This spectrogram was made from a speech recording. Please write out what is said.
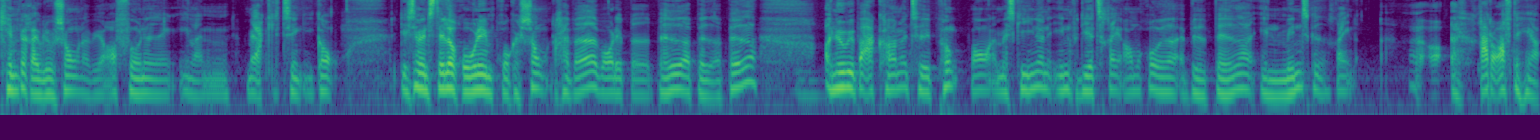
kæmpe revolution, at vi har opfundet en, en eller anden mærkelig ting i går. Det er simpelthen stille og roligt en progression, der har været, hvor det er blevet bedre og bedre og bedre. Og nu er vi bare kommet til et punkt, hvor maskinerne inden for de her tre områder er blevet bedre end mennesket rent, øh, ret ofte her.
